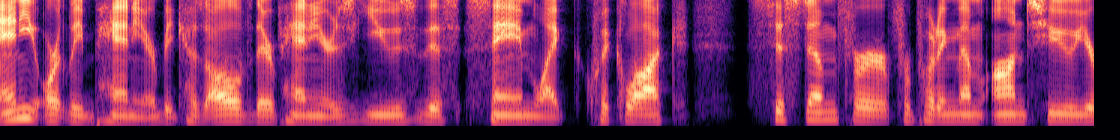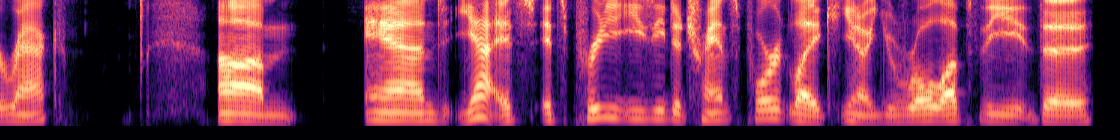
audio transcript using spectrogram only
any Ortlieb pannier because all of their panniers use this same like quick lock system for for putting them onto your rack. Um, and yeah, it's it's pretty easy to transport. Like you know, you roll up the the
